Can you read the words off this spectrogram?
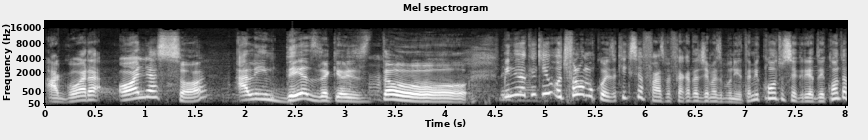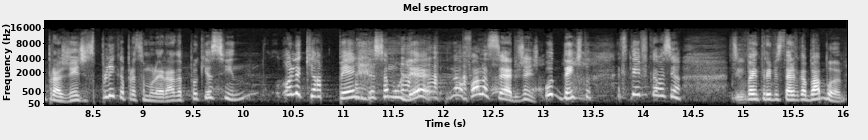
Agora, olha só a lindeza que eu estou. Menina, que que, eu te falar uma coisa. O que, que você faz para ficar cada dia mais bonita? Me conta o segredo e conta pra gente, explica pra essa mulherada, porque assim, olha aqui a pele dessa mulher. Não, fala sério, gente. O dente. Do... Você tem que ficar assim, ó. Você vai entrevistar e fica babando.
